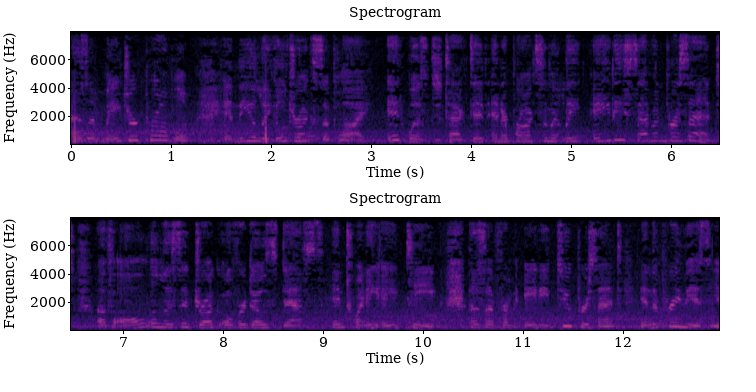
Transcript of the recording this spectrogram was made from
as a major problem in the illegal drug supply. It was detected in approximately 87% of all illicit drug overdose deaths in 2018. That's up from 82% in the previous year.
